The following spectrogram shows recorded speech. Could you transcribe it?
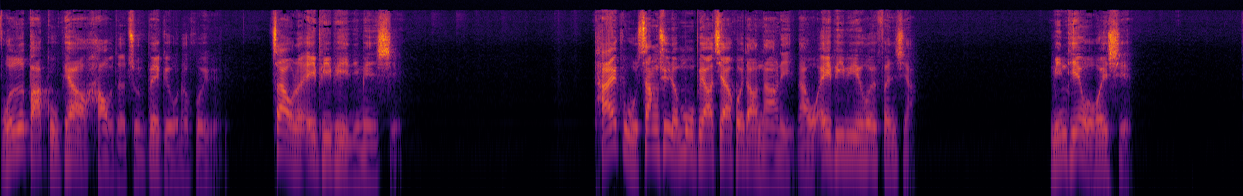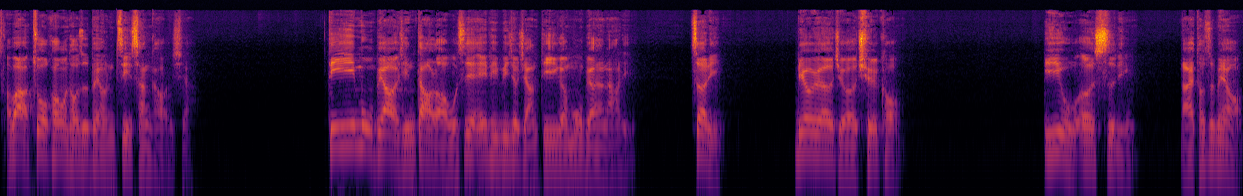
我是把股票好的准备给我的会员，在我的 APP 里面写，台股上去的目标价会到哪里？那我 APP 会分享，明天我会写，好不好？做空的投资朋友，你自己参考一下。第一目标已经到了，我之前 A P P 就讲第一个目标在哪里？这里六月二九的缺口一五二四零，来，投资朋友，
